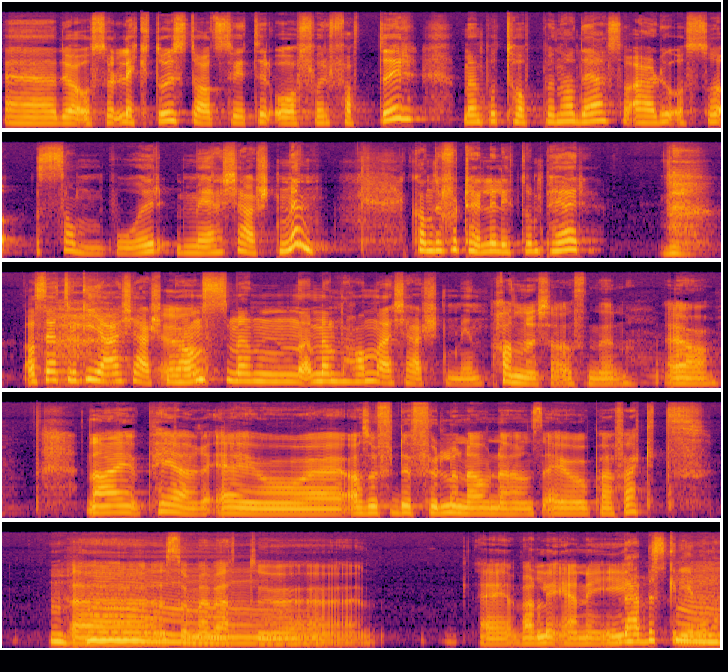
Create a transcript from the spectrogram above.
Eh, du er også lektor, statsviter og forfatter, men på toppen av det så er du også samboer med kjæresten min. Kan du fortelle litt om Per? Altså, Jeg tror ikke jeg er kjæresten hans, men, men han er kjæresten min. Han er kjæresten din, ja. Nei, Per er jo eh, Altså, det fulle navnet hans er jo perfekt. Mm -hmm. eh, som jeg vet du eh, er veldig enig i. Det er beskrivende.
